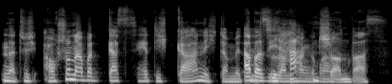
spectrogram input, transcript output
natürlich auch schon, aber das hätte ich gar nicht damit Aber in sie Zusammenhang hatten gebracht. schon was.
